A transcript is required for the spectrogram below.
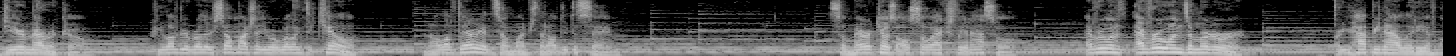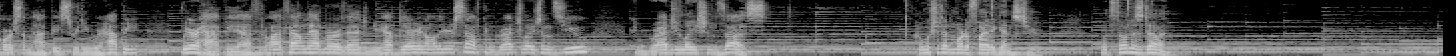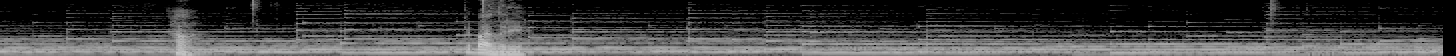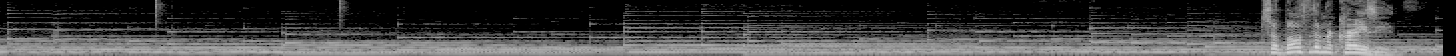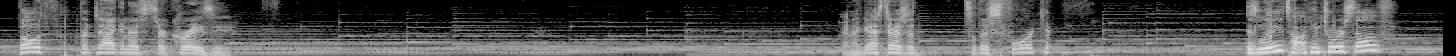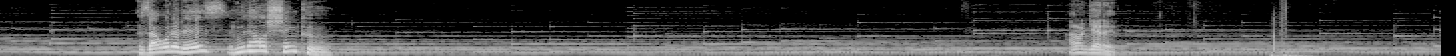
Dear Mariko, if you loved your brother so much that you were willing to kill, then I'll love Darian so much that I'll do the same. So Mariko's also actually an asshole. Everyone's everyone's a murderer. Are you happy now, Lydia? Of course I'm happy, sweetie. We're happy. We're happy. I've, I finally had my revenge, and you have Darian all to yourself. Congratulations, you. Congratulations, us. I wish it had more to fight against you. What's done is done. Huh. Goodbye, Lydia. So both of them are crazy. Both protagonists are crazy. And I guess there's a... So there's four... Is Lily talking to herself? Is that what it is? Who the hell is Shinku? I don't get it.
